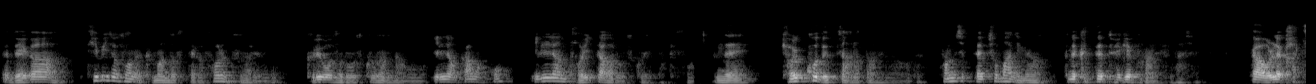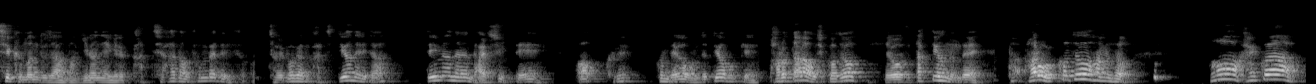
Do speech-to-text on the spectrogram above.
내가 TV조선을 그만뒀을 때가 32살이거든. 그리고서 로스쿨 간다고 1년 까먹고 1년 더 있다가 로스쿨 입학했어. 근데 결코 늦지 않았다는 생각하거든. 30대 초반이면 근데 그때 되게 불안했어 사실. 그러니까 원래 같이 그만두자 막 이런 얘기를 같이 하던 선배들이 있어. 절벽에서 같이 뛰어내리자. 뛰면은 날 수 있대. 어 그래? 그럼 내가 먼저 뛰어볼게. 바로 따라오실 거죠? 이러고서 딱 뛰었는데 바, 바로 올 거죠? 하면서 어 갈 거야.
